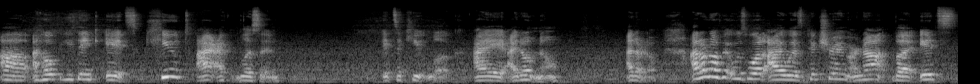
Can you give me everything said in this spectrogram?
Uh, I hope you think it's cute. I, I listen. It's a cute look. I I don't know. I don't know. I don't know if it was what I was picturing or not, but it's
